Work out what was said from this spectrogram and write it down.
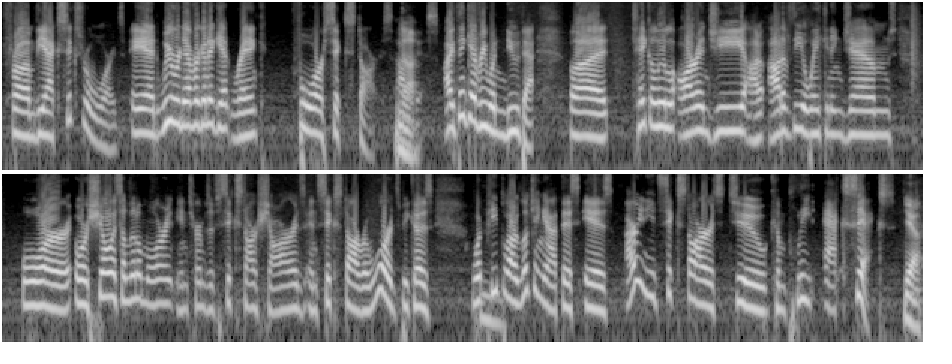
from the Act Six rewards, and we were never going to get rank four six stars out of this. I think everyone knew that, but take a little RNG out, out of the Awakening gems. Or, or show us a little more in, in terms of six star shards and six star rewards because what people are looking at this is I already need six stars to complete Act Six. Yeah.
